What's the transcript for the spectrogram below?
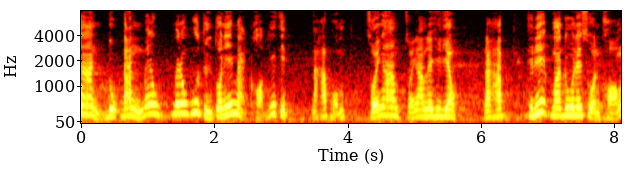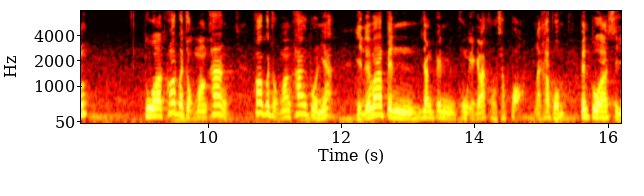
งานดุดันไม่ต้องไม่ต้องพูดถึงตัวนี้แม็กขอบ 20 นะครับผมสวยงามสวยงามเลยทีเดียวนะครับ ทีนี้มาดูในส่วนของตัวครอบกระจกมองข้าง ครอบกระจกมองข้างตัวนี้เห็นได้ว่าเป็นยังเป็นคงเอกลักษณ์ของสปอร์ตนะครับผมเป็นตัวสี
